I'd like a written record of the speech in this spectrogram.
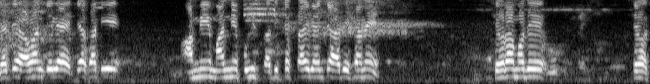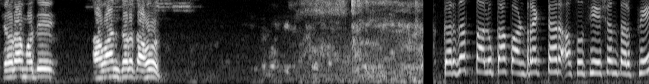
याचे आवाहन केले आहे. त्यासाठी आम्ही माननीय पोलीस अधीक्षक साहेब यांच्या आदेशाने शहरामध्ये शहरामध्ये आवाहन करत आहोत. कर्जत तालुका कॉन्ट्रॅक्टर असोसिएशन तर्फे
